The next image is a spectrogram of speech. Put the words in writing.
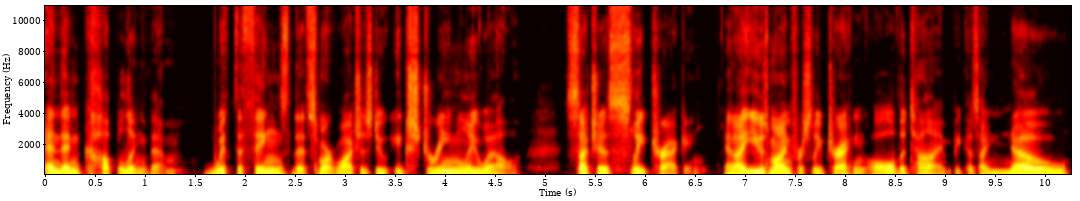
and then coupling them with the things that smartwatches do extremely well, such as sleep tracking. And I use mine for sleep tracking all the time because I know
